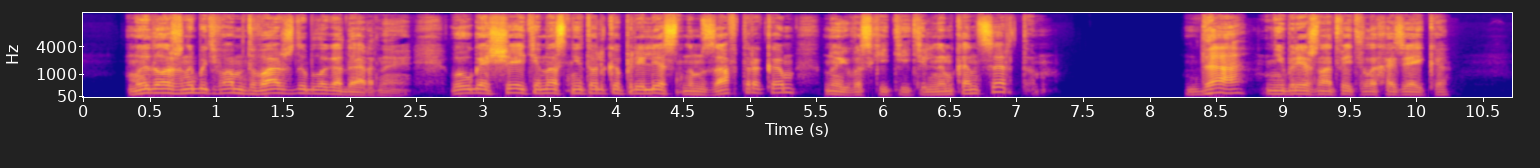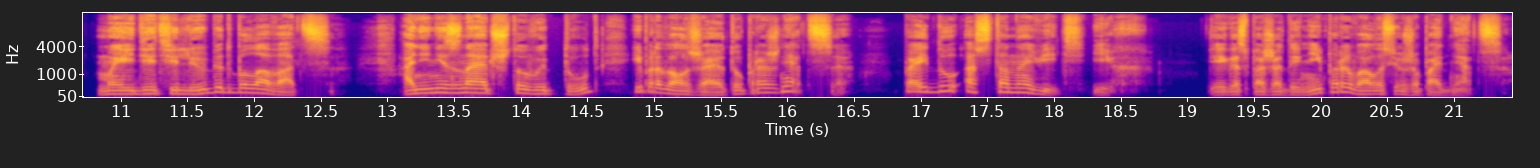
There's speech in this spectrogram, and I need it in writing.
— «мы должны быть вам дважды благодарны. Вы угощаете нас не только прелестным завтраком, но и восхитительным концертом». Да, небрежно ответила хозяйка. Мои дети любят баловаться. Они не знают, что вы тут, и продолжают упражняться. Пойду остановить их. И госпожа Дени порывалась уже подняться.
